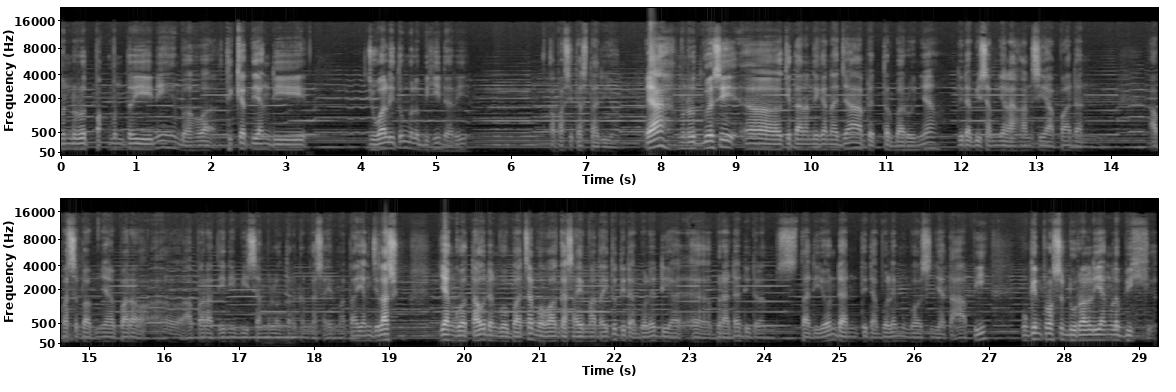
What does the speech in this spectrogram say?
menurut Pak Menteri ini bahwa tiket yang dijual itu melebihi dari kapasitas stadion. Ya, menurut gue sih uh, kita nantikan aja update terbarunya. Tidak bisa menyalahkan siapa dan apa sebabnya para uh, aparat ini bisa melontarkan gas air mata. Yang jelas yang gue tahu dan gue baca bahwa gas air mata itu tidak boleh dia uh, berada di dalam stadion dan tidak boleh membawa senjata api. Mungkin prosedural yang lebih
